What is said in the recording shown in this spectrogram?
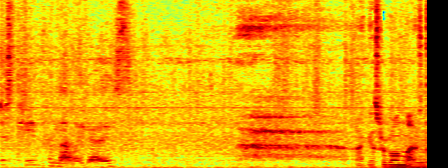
just came from that way, guys. I guess we're going left.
